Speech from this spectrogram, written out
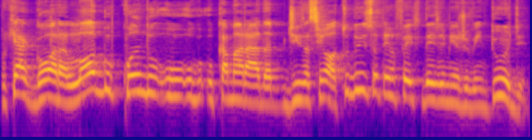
Porque agora, logo quando o, o, o camarada diz assim, ó, tudo isso eu tenho feito desde a minha juventude,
